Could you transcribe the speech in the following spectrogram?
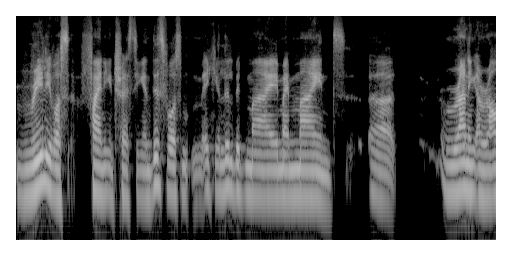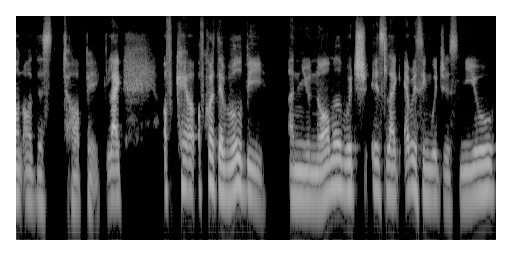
really was finding interesting, and this was making a little bit my my mind uh, running around on this topic. Like, of of course, there will be a new normal, which is like everything which is new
